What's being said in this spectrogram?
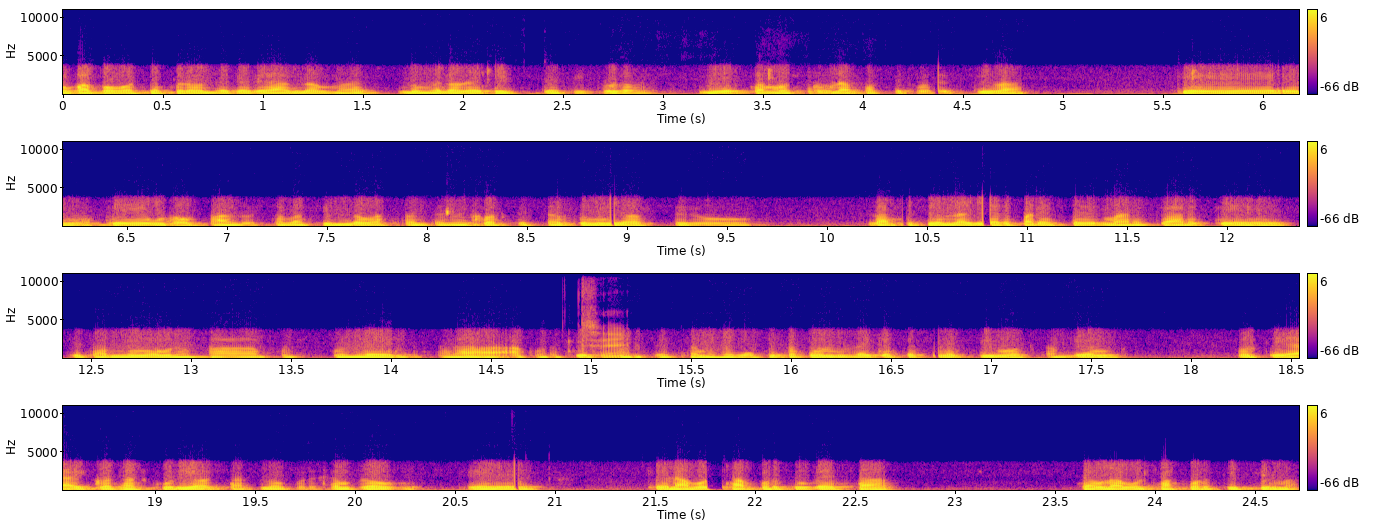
poco a poco se fueron deteriorando más número de, títulos y estamos en una fase correctiva que en la que Europa lo estaba haciendo bastante mejor que Estados Unidos, pero la sesión de ayer parece marcar que, también Europa pues, puede empezar a, corregir. Estamos en una situación donde hay que ser selectivos también, porque hay cosas curiosas, ¿no? Por ejemplo, que, la bolsa portuguesa sea una bolsa fortísima,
